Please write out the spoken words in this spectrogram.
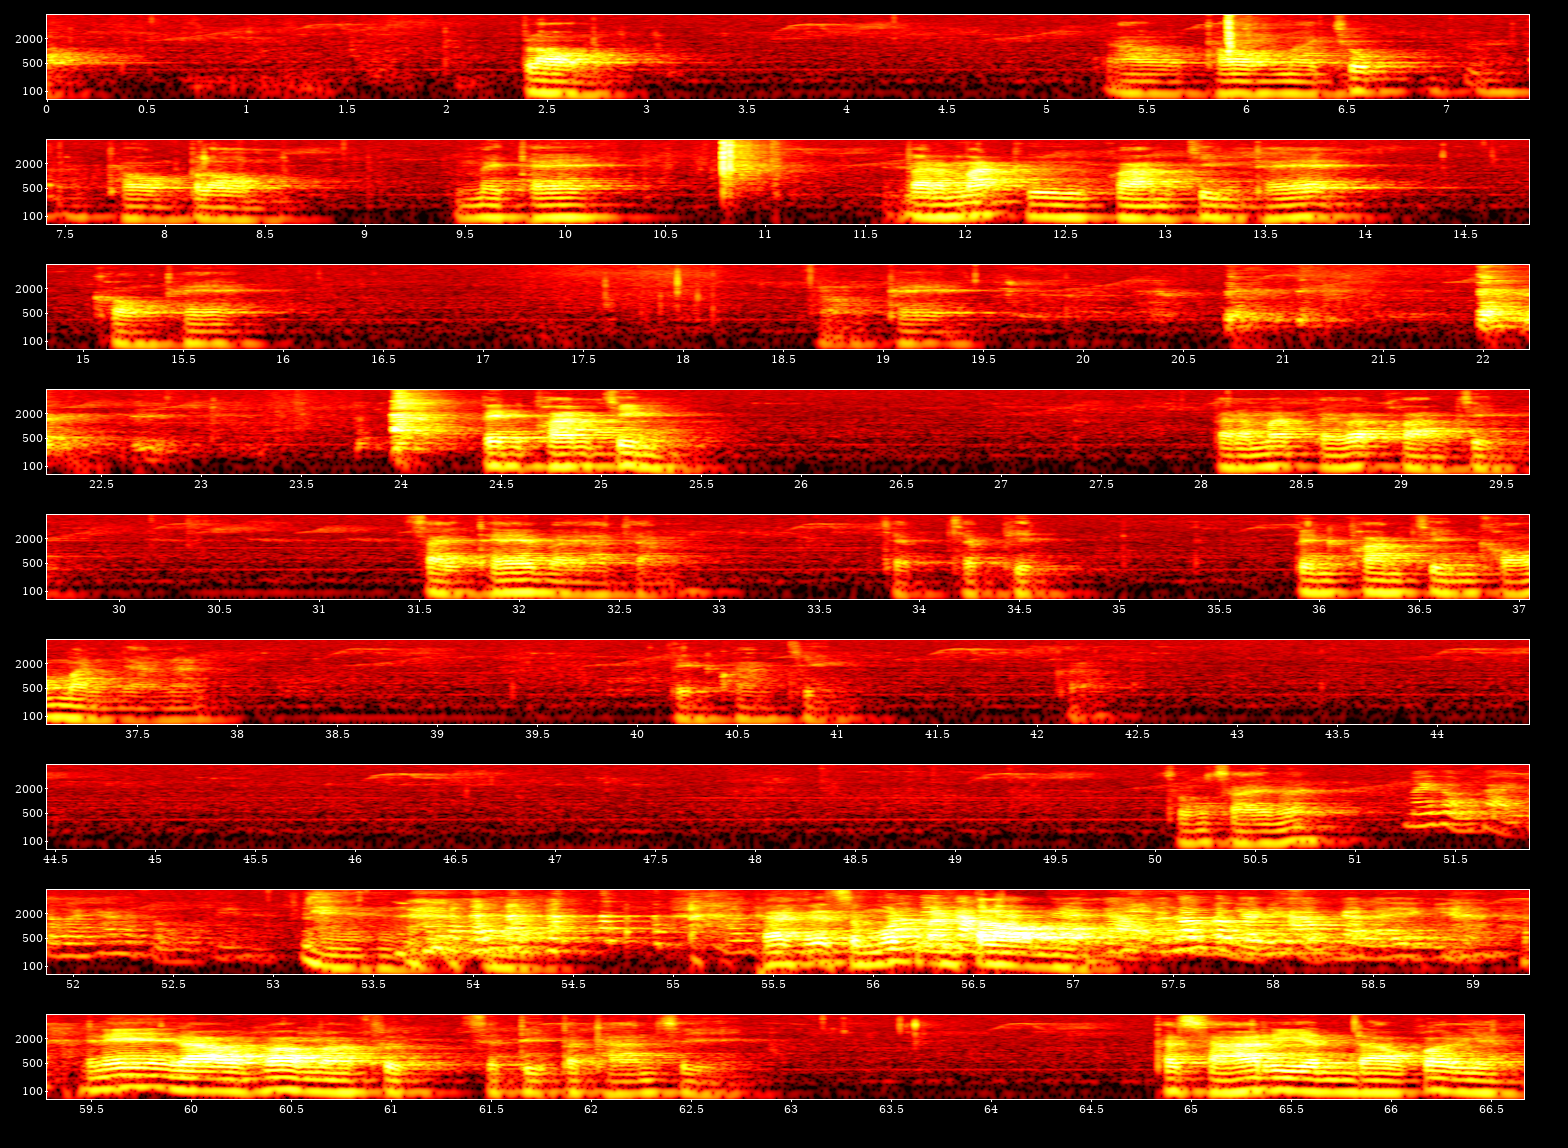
ปลอมเอาทองมาชุบทองปลอม ไม่แท้ ปรมัตคือความจริงแท้ของแท้ของแท้ เป็นความจริง ปรมัตแปลว่าความจริง ใส่แท้ไปอาจจะจะจะผิด เป็นความจริงของมันอย่างนั้น เป็นความจริงสงสัยไหม ไม่สงสัยก็มันแค่มาสมมติเนี่ย ก็คือสมมุติมันปลอมเนี่ยยมันต้องตรงกันข้ามกันแล้วอย่างเงี้ยทีนี้เราก็มาฝึกสติปัฏฐานสี่ภาษาเรียนเราก็เรียน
